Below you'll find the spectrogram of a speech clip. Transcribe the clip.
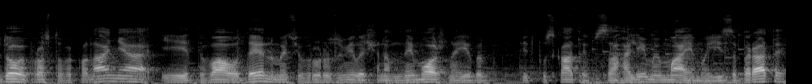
чудове просто виконання. І 2-1. Ми цю гру розуміли, що нам не можна її відпускати. Взагалі ми маємо її забирати.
